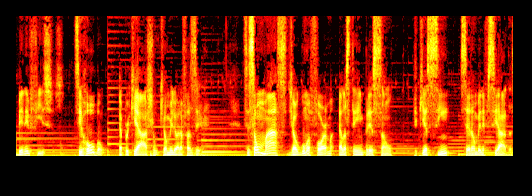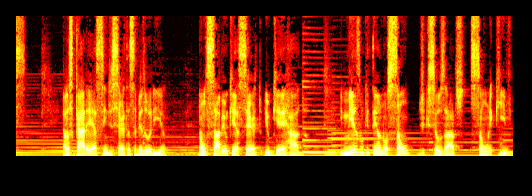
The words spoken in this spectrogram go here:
benefícios. Se roubam é porque acham que é o melhor a fazer. Se são más de alguma forma, elas têm a impressão de que assim serão beneficiadas. Elas carecem de certa sabedoria, não sabem o que é certo e o que é errado. E mesmo que tenham noção de que seus atos são um equívoco,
